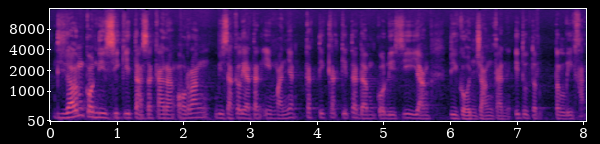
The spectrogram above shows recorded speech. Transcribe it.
di dalam kondisi kita sekarang orang bisa kelihatan imannya ketika kita dalam kondisi yang digoncangkan itu ter, terlihat.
